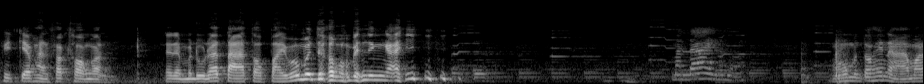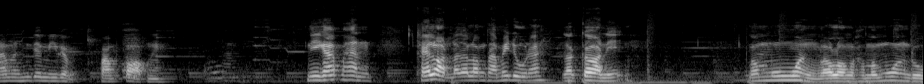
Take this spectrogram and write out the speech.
พี่เจี๊ยบหั่นฟักทองก่อนแล้วเดี๋ยวมาดูหน้าตาต่อไปว่ามันจะออกมาเป็นยังไงมันได้กันเหรอ อ๋อมันต้องให้หนามาแล้วมันถึงจะมีแบบความกรอบไง นี่ครับหั่นแครอทเราจะลองทำให้ดูนะ แล้วก็อันนี้มะม่วงเราลองทำมะม่วงดู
